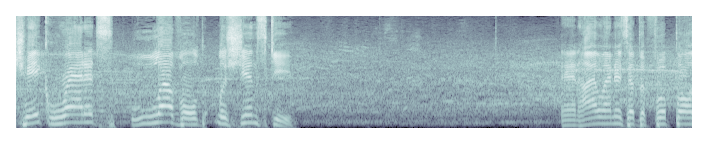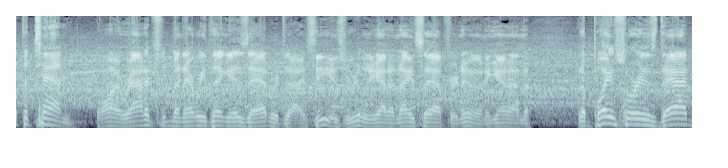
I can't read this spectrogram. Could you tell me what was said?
Jake Raddatz leveled Lashinsky. And Highlanders have the football at the 10. Boy, Raddatz has been everything is advertised. He has really had a nice afternoon. Again, on the, the place where his dad,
